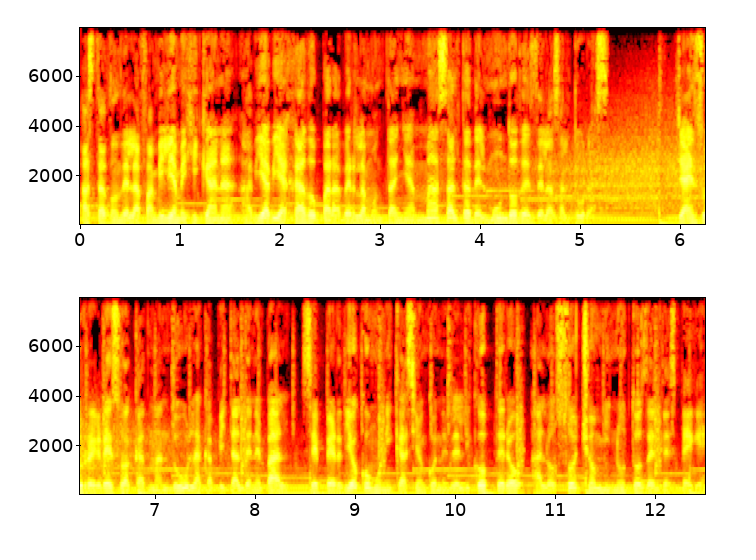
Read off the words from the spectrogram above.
hasta donde la familia mexicana había viajado para ver la montaña más alta del mundo desde las alturas. Ya en su regreso a Katmandú, la capital de Nepal, se perdió comunicación con el helicóptero a los 8 minutos del despegue.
